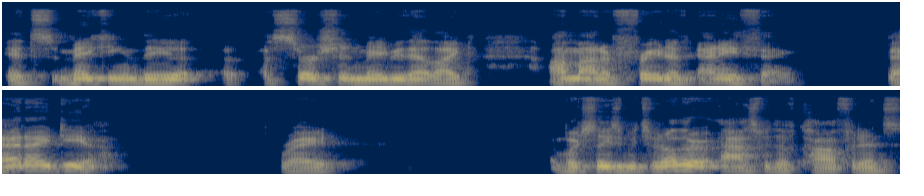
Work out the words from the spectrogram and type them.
It's making the uh, assertion maybe that like I'm not afraid of anything. Bad idea, right? Which leads me to another aspect of confidence,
